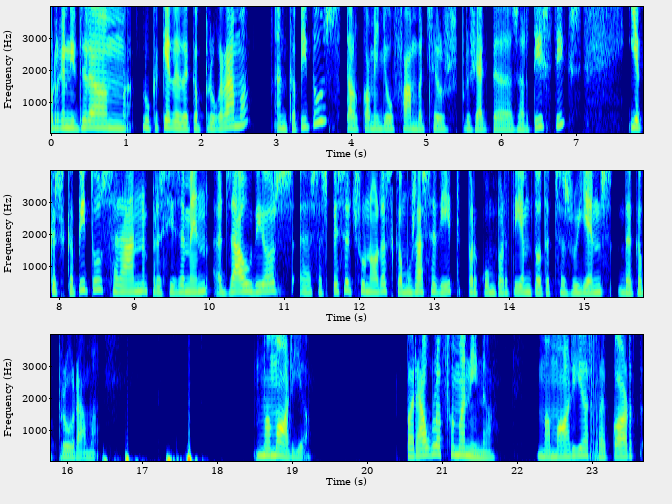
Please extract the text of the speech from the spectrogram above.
organitzarem el que queda de cap programa en capítols, tal com ell ho fa amb els seus projectes artístics, i aquests capítols seran precisament els àudios, eh, les peces sonores que mos ha cedit per compartir amb tots els oients d'aquest programa. Memòria. Paraula femenina memòria, record,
